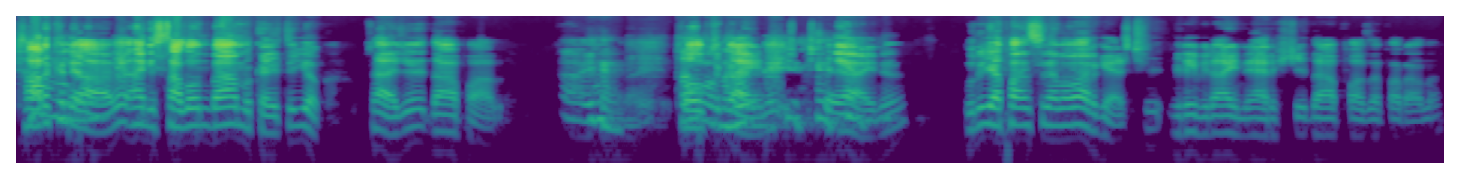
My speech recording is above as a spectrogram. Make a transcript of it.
Farkı ne abi? Hani salon daha mı kalite? Yok. Sadece daha pahalı. Aynen. Yani Tam koltuk olarak- aynı, hiçbir şey aynı. Bunu yapan sinema var gerçi. Birebir aynı her şey daha fazla para alan.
